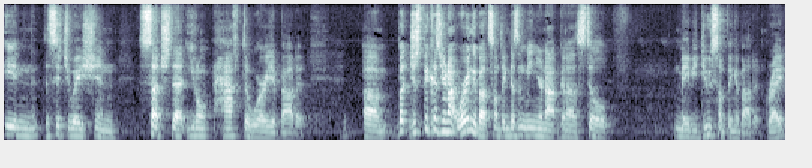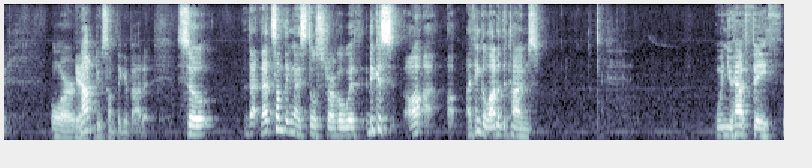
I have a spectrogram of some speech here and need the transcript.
in the situation such that you don't have to worry about it. Um, but just because you're not worrying about something doesn't mean you're not gonna still maybe do something about it, right? Or Yeah. not do something about it. So that that's something I still struggle with because uh, uh, I think a lot of the times when you have faith,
